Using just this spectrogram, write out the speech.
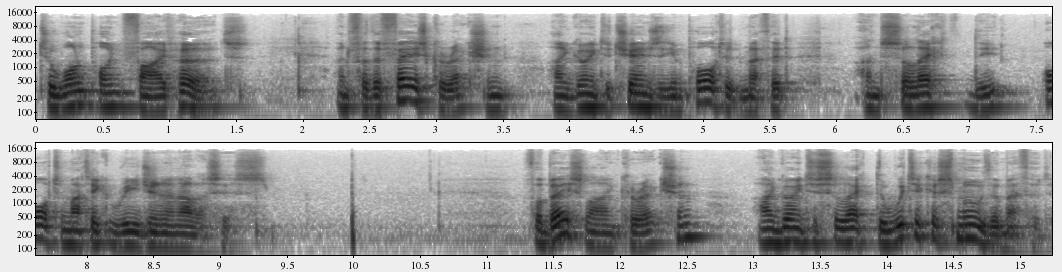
to 1.5 Hz. And for the phase correction, I'm going to change the imported method and select the automatic region analysis. For baseline correction, I'm going to select the Whittaker Smoother method.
